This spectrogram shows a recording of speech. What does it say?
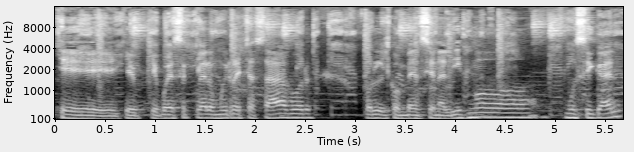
que, puede ser, claro, muy rechazada por, por el convencionalismo musical,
